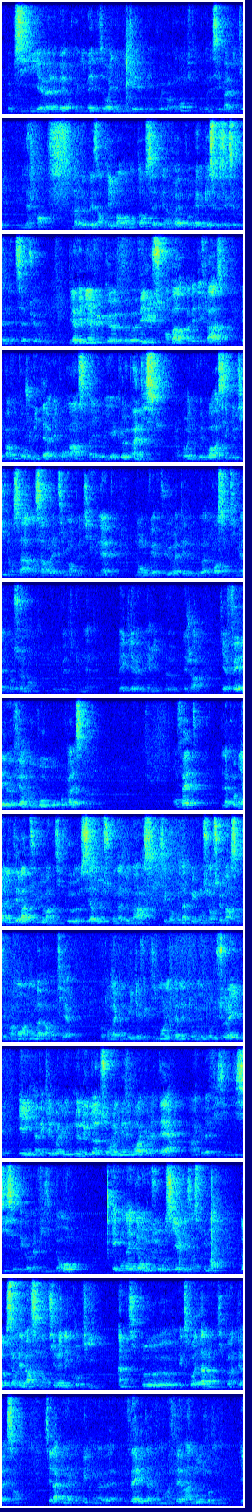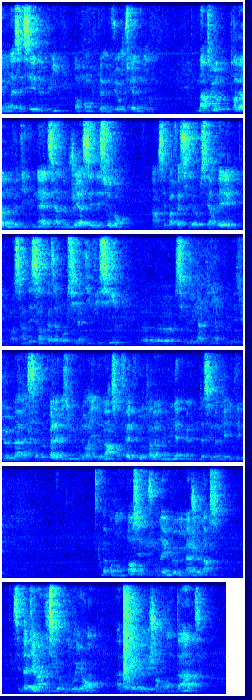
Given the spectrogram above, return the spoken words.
comme si elle avait, entre guillemets, des oreilles de Mickey. Mais il ne pouvait pas comprendre, vous ne connaissez pas Mickey, évidemment. de plaisanterie, pendant longtemps, ça a été un vrai problème. Qu'est-ce que c'est que cette planète Saturne? Il avait bien vu que euh, Vénus, en bas, avait des phases, et par contre, pour Jupiter et pour Mars, il voyait qu'un disque. Et encore, il devait le voir assez petit dans sa relativement petite lunette, dont l'ouverture était de 2 à 3 cm seulement, une petite lunette, mais qui avait le mérite déjà, qui a fait euh, faire de gros, gros progrès à l'astronomie. En fait, la première littérature un petit peu euh, sérieuse qu'on a de Mars, c'est quand on a pris conscience que Mars était vraiment un monde à part entière. Quand on a compris qu'effectivement les planètes tournaient autour du Soleil et avec les lois de Newton selon les mêmes lois que la Terre, hein, que la physique d'ici c'était comme la physique d'en haut, et qu'on a été en mesure aussi avec les instruments d'observer Mars et d'en tirer des croquis un petit peu euh, exploitable, un petit peu intéressant. C'est là qu'on a compris qu'on avait véritablement affaire à un autre monde. Et on a cessé depuis d'en prendre toute la mesure jusqu'à nos jours. Mars, vu au travers d'une petite lunette, c'est un objet assez décevant. Hein, c'est pas facile à observer. c'est un dessin très approximatif ici. Euh, si vous écarquillez un peu les yeux, bah, c'est à peu près la vision que vous auriez de Mars, en fait, vu au travers d'une lunette, même d'assez bonne qualité. Bah, pendant longtemps, c'est tout ce qu'on a eu comme image de Mars. C'est-à-dire un disque rougeoyant, avec des changements de teinte,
